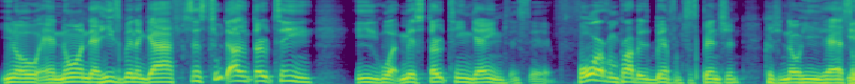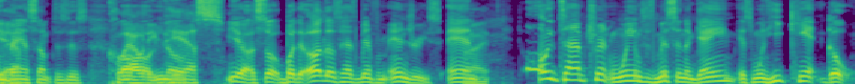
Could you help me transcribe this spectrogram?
you know, and knowing that he's been a guy since 2013, he what missed 13 games. They said four of them probably has been from suspension because you know he had some Yeah. banned substances, Cloudy uh, you know, pass. Yeah, so but the others has been from injuries, and Right. the only time Trent Williams is missing a game is when he can't go.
